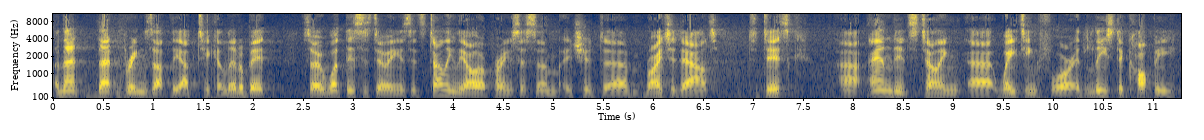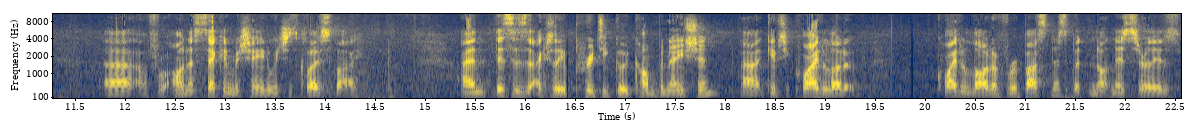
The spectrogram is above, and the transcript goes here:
and that, that brings up the uptick a little bit. So what this is doing is it's telling the operating system it should um, write it out to disk uh, and it's telling, uh, waiting for at least a copy uh, for, on a second machine which is close by. And this is actually a pretty good combination. Uh, it gives you quite a lot of quite a lot of robustness, but not necessarily as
